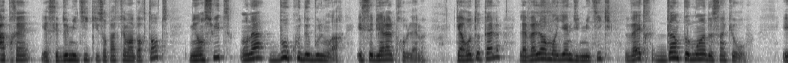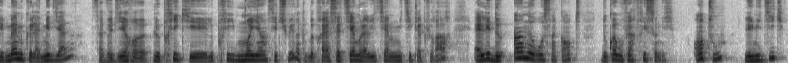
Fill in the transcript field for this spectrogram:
Après, il y a ces deux mythiques qui sont particulièrement importantes, mais ensuite on a beaucoup de boules noires, et c'est bien là le problème. Car au total, la valeur moyenne d'une mythique va être d'un peu moins de 5 euros. Et même que la médiane, ça veut dire euh, le prix qui est le prix moyen situé, donc à peu près la 7 ou la 8 mythique la plus rare, elle est de 1,50€, de quoi vous faire frissonner. En tout, les mythiques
